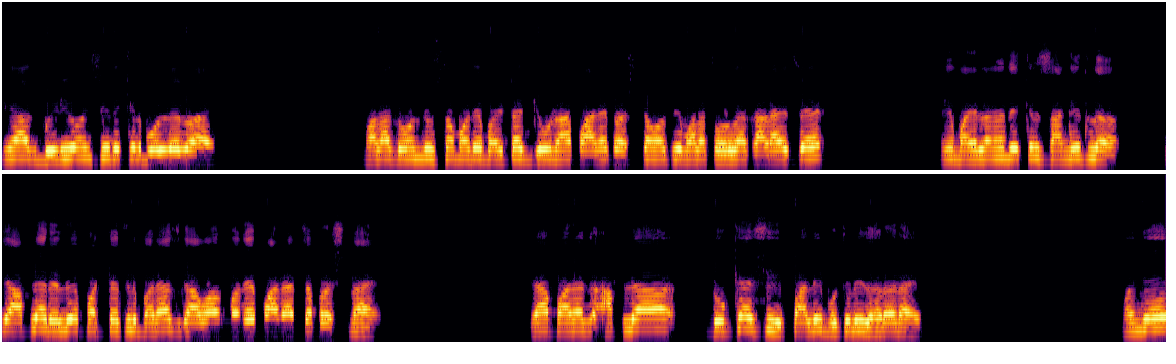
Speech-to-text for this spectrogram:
मी आज बीडीओशी देखील बोललेलो आहे. मला दोन दिवसामध्ये बैठक घेऊन हा पाणी प्रश्नावरती मला तोडगा काढायचे आहे मी महिलांना देखील सांगितलं की आपल्या रेल्वे पट्ट्यातील बऱ्याच गावांमध्ये पाण्याचा प्रश्न आहे. या पाण्याचा आपल्या डोक्याशी पाली भुतली धरण आहे. म्हणजे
